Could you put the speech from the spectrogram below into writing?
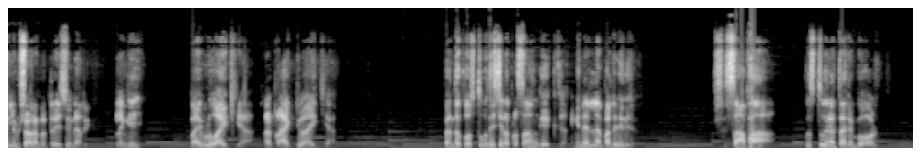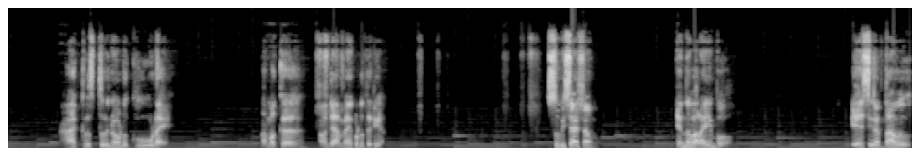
ഫിലിം ഷോ കണ്ടിട്ട് യേശുവിനെ അറിയാം. അല്ലെങ്കിൽ ബൈബിൾ വായിക്കുക അട്രാക്റ്റ് വായിക്കുക എന്തൊക്കെ ഉപദേശിയുടെ പ്രസംഗം കേൾക്കുക ഇങ്ങനെയെല്ലാം പല രീതിയിൽ സഭ ക്രിസ്തുവിനെ തരുമ്പോൾ ആ ക്രിസ്തുവിനോട് കൂടെ നമുക്ക് അവന്റെ അമ്മയെ കൊണ്ട് തരിക. സുവിശേഷം എന്ന് പറയുമ്പോ യേശു കർത്താവ്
